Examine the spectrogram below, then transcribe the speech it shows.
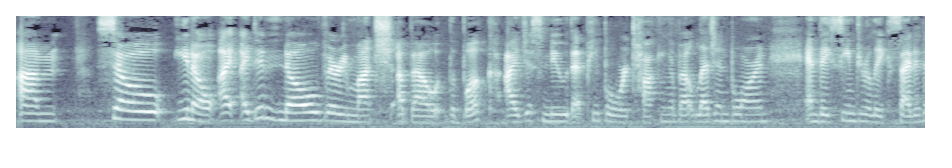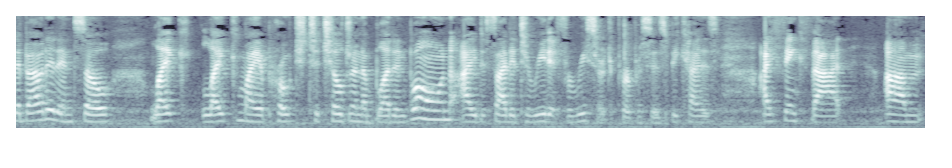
Um, so, you know, I, I didn't know very much about the book. I just knew that people were talking about Legendborn and they seemed really excited about it. And so, like like my approach to Children of Blood and Bone, I decided to read it for research purposes because I think that um,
